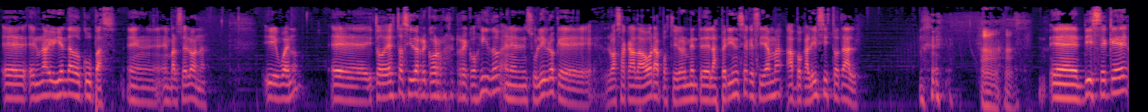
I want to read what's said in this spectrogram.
en una vivienda de ocupas en, Barcelona. Y bueno, y todo esto ha sido recogido en, el- en su libro que lo ha sacado ahora posteriormente de la experiencia que se llama Apocalipsis Total. Eh, dice que,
